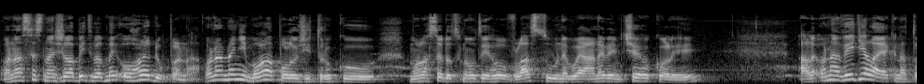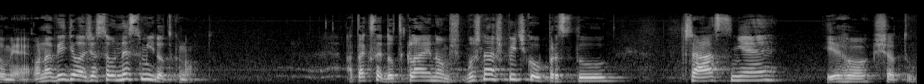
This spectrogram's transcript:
ona se snažila být velmi ohleduplná. Ona na ní mohla položit ruku, mohla se dotknout jeho vlasů nebo já nevím čehokoliv, ale ona věděla, jak na tom je. Ona věděla, že se ho nesmí dotknout. A tak se dotkla jenom možná špičkou prstů třásně jeho šatu.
